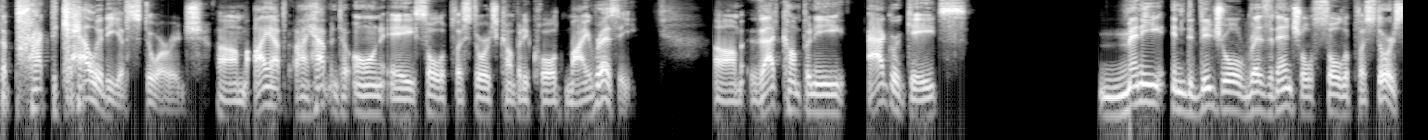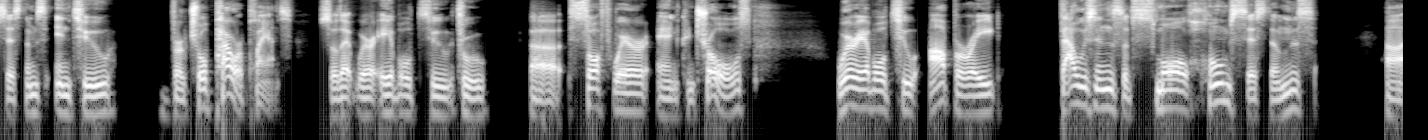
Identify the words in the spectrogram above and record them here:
the practicality of storage, um, I, I happen to own a solar plus storage company called MyResi. Um, that company aggregates many individual residential solar plus storage systems into virtual power plants so that we're able to, through uh, software and controls, we're able to operate thousands of small home systems, uh,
